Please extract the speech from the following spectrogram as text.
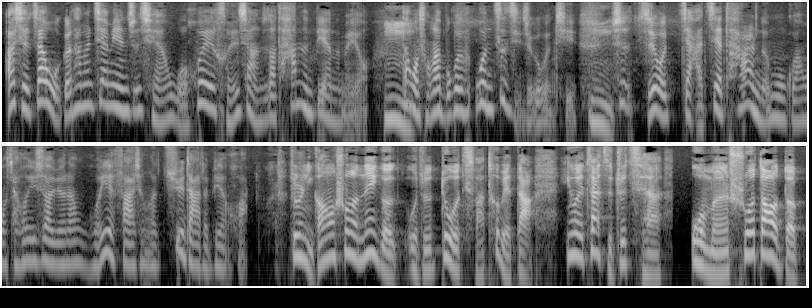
而且在我跟他们见面之前，我会很想知道他们变了没有，但我从来不会问自己这个问题，是只有假借他人的目光，我才会意识到原来我也发生了巨大的变化。就是你刚刚说的那个，我觉得对我启发特别大，因为在此之前我们说到的。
